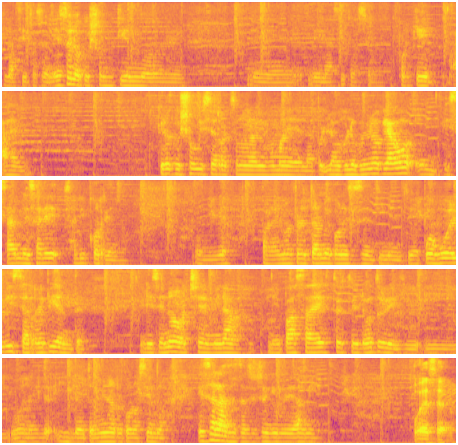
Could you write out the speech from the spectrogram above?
de la situación. Eso es lo que yo entiendo de, la situación. Porque creo que yo hubiese reaccionado de la misma manera. Lo, primero que hago em, es me sale salir corriendo. Para no enfrentarme con ese sentimiento. Y después vuelve y se arrepiente. Y le dice, no, che, mirá, me pasa esto, esto y lo otro, y, bueno, y lo, y lo termina reconociendo. Esa es la sensación que me da a mí. Puede ser,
